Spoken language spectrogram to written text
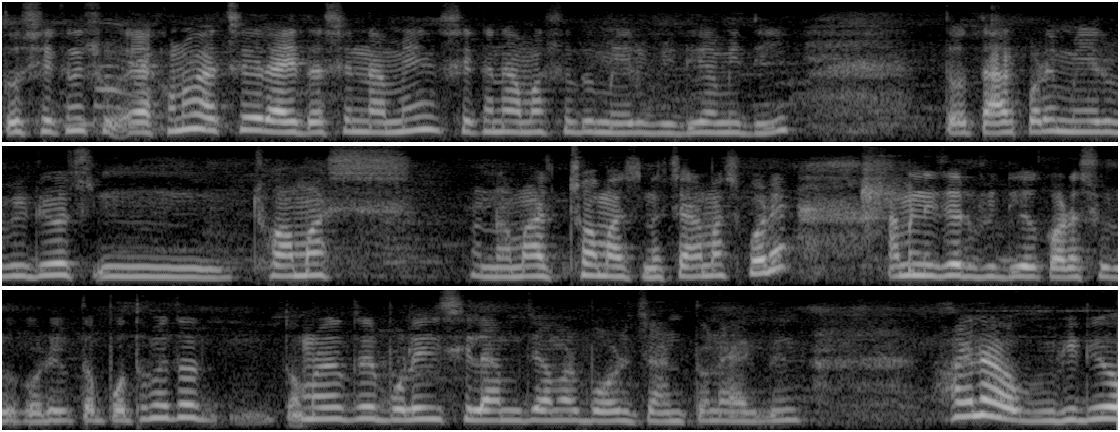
তো সেখানে এখনও আছে রায়দাসের নামে। সেখানে আমার শুধু মেয়ের ভিডিও আমি দিই। তো তারপরে মেয়ের ভিডিও ছ মাস না, মাস, ছ মাস না, চার মাস পরে আমি নিজের ভিডিও করা শুরু করি। তো প্রথমে তো তোমাদের বলেইছিলাম যে আমার বর জানতো না, একদিন হয় না ভিডিও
